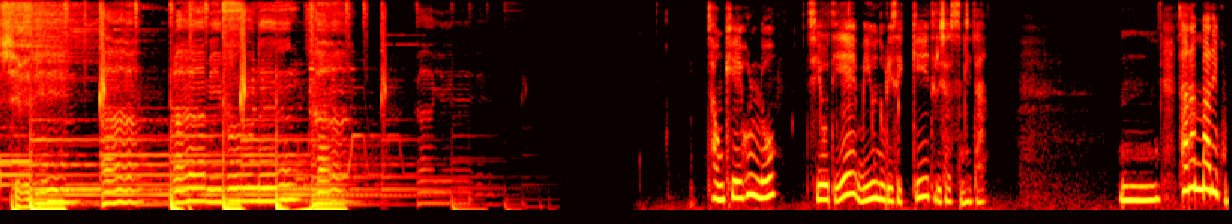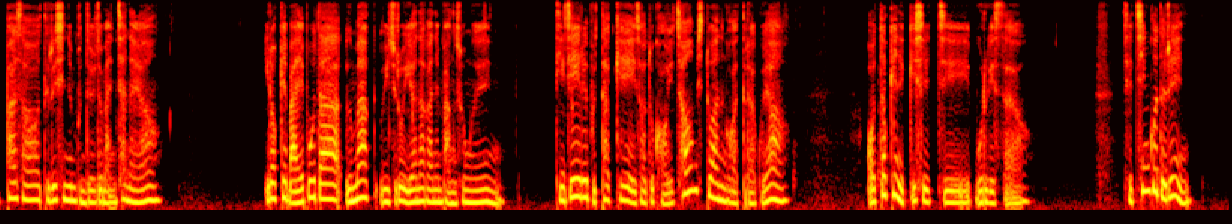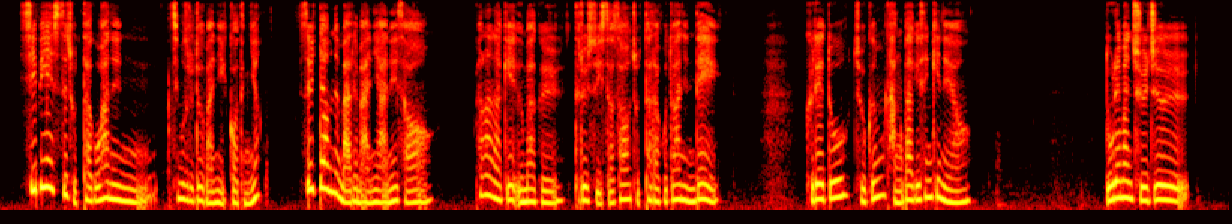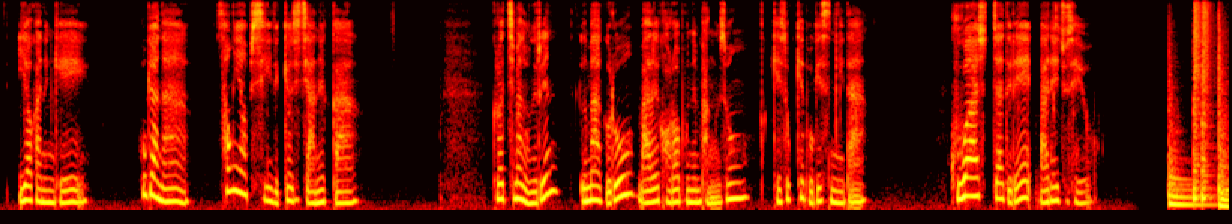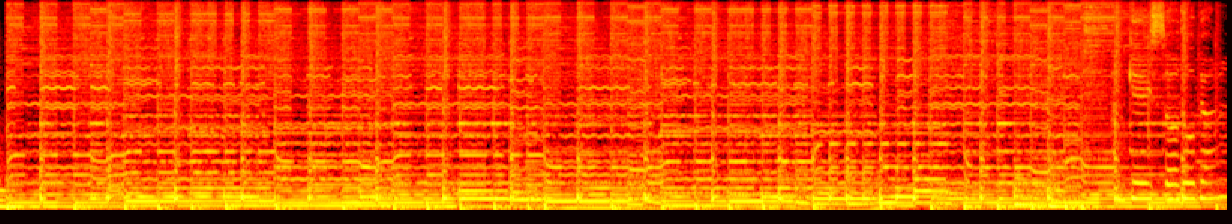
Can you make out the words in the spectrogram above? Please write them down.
시린 정키의 홀로, god의 미운 오리 새끼 들으셨습니다. 음, 사람 말이 고파서 들으시는 분들도 많잖아요. 이렇게 말보다 음악 위주로 이어나가는 방송은 DJ를 부탁해에서도 거의 처음 시도하는 것 같더라고요. 어떻게 느끼실지 모르겠어요. 제 친구들은 CBS 좋다고 하는 친구들도 많이 있거든요. 쓸데없는 말을 많이 안 해서 편안하게 음악을 들을 수 있어서 좋다라고도 하는데 그래도 조금 강박이 생기네요. 노래만 줄줄 이어가는 게 혹여나 성의 없이 느껴지지 않을까. 그렇지만 오늘은 음악으로 말을 걸어보는 방송 계속해 보겠습니다. 구와 숫자들의 말해주세요. 함께 있어도 별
